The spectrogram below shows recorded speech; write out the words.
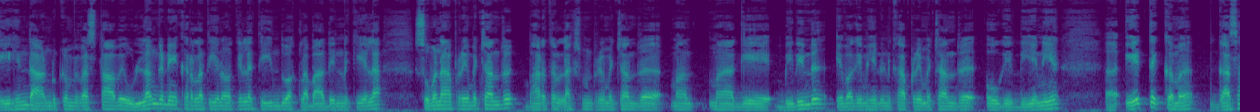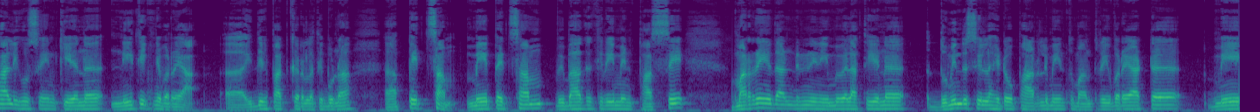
ඒ හින්දා ආණ්ඩුක්‍රම ව්‍යවස්ථාවේ උල්ලංඝනය කරලා තියෙනවා කියලා තීන්දුවක් ලබා දෙන්න කියලා සුමනා ප්‍රේමචන්ද්‍ර භාරත ලක්ෂ්මන් ප්‍රේමචන්ද්‍ර මාගේ බිරිඳ ඒ වගේම හිරුනිකා ප්‍රේමචන්ද්‍ර ඔහුගේ දියණිය ඒත් එක්කම ගසාලි හුසේන් කියන නීතිඥවරයා ඉදිරිපත් කරලා තිබුණා. පෙත්සම්. මේ පෙත්සම් විභාග කිරීමෙන් පස්සේ මරණය දණ්ඩනය නිම වෙලා තියෙන දුමින්ද සිල්ල හිටෝ පාර්ලිමේන්තු මන්ත්‍රීවරයාට මේ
